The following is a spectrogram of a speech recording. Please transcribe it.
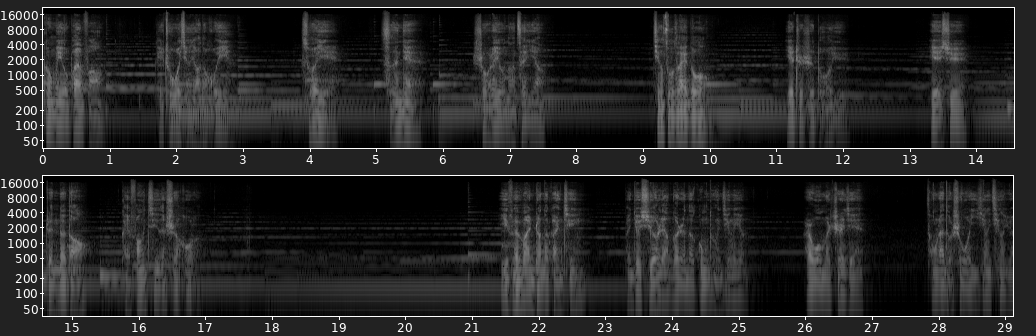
更没有办法。给出我想要的回应，所以思念说了又能怎样？倾诉再多，也只是多余。也许真的到该放弃的时候了。一份完整的感情，本就需要两个人的共同经营，而我们之间，从来都是我一厢情愿。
